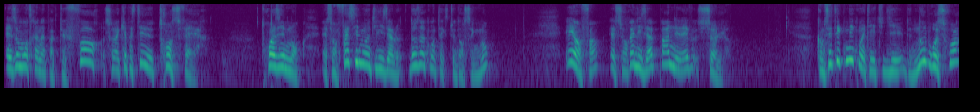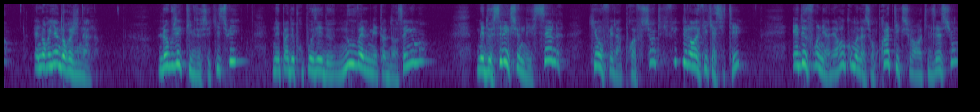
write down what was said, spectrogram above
elles ont montré un impact fort sur la capacité de transfert. Troisièmement, elles sont facilement utilisables dans un contexte d'enseignement. Et enfin, elles sont réalisables par un élève seul. Comme ces techniques ont été étudiées de nombreuses fois, elles n'ont rien d'original. L'objectif de ce qui suit n'est pas de proposer de nouvelles méthodes d'enseignement, mais de sélectionner celles qui ont fait la preuve scientifique de leur efficacité et de fournir des recommandations pratiques sur leur utilisation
